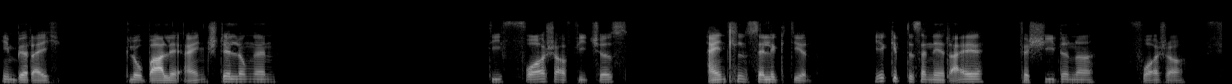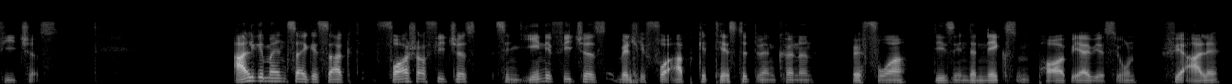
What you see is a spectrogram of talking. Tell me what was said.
im Bereich globale Einstellungen die Vorschau-Features einzeln selektieren. Hier gibt es eine Reihe verschiedener Vorschau-Features. Allgemein sei gesagt, Vorschau-Features sind jene Features, welche vorab getestet werden können, bevor diese in der nächsten Power BI-Version für alle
